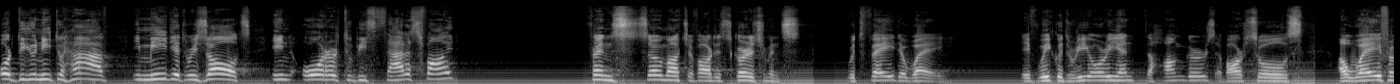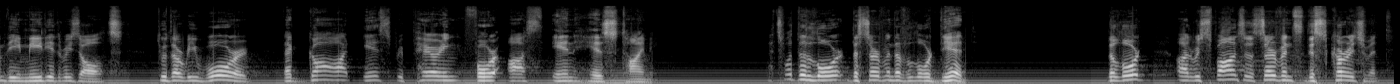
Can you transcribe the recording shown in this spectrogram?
Or do you need to have immediate results in order to be satisfied? Friends, so much of our discouragements would fade away if we could reorient the hungers of our souls away from the immediate results to the reward that God is preparing for us in His timing. That's what the Lord, the servant of the Lord, did. The Lord uh, responds to the servant's discouragement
